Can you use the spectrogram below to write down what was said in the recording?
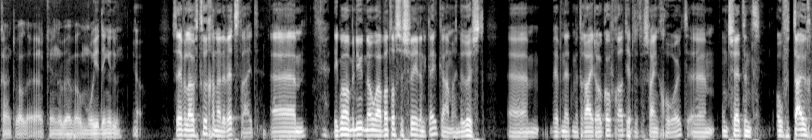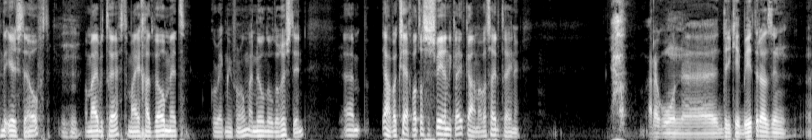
kan het wel, kunnen we wel mooie dingen doen. Steven, laten we teruggaan naar de wedstrijd. Ehm, ik ben wel benieuwd, Noah, wat was de sfeer in de kleedkamer in de rust? Ehm, we hebben het net met Ryder ook over gehad, je hebt het waarschijnlijk gehoord. Ehm, ontzettend overtuigende eerste helft, Mhm. wat mij betreft. Maar je gaat wel met, correct me if I'm wrong, maar 0-0 de rust in. Ehm, ja, wat ik zeg, wat was de sfeer in de kleedkamer? Wat zei de trainer? We waren gewoon eh, drie keer beter dan in. Eh,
